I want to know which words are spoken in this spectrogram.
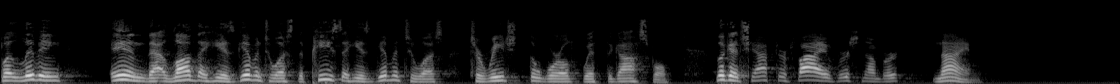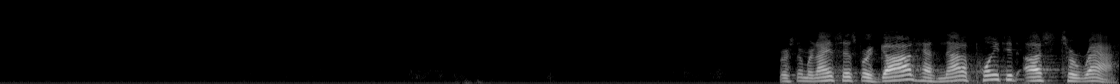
but living in that love that He has given to us, the peace that He has given to us to reach the world with the gospel. Look at chapter 5, verse number 9. Verse number 9 says, For God hath not appointed us to wrath,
